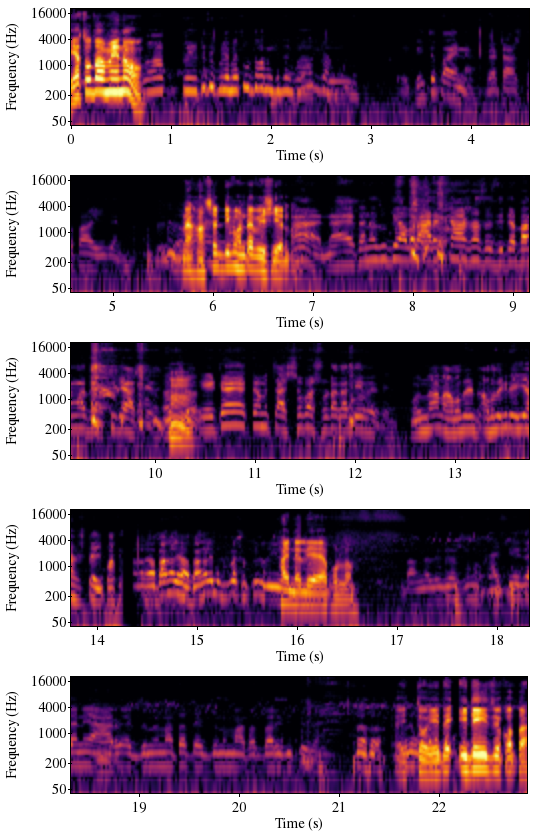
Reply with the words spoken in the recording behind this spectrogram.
এত দাম এনো? এটাই তো পায় না বেটা হাঁস তো পাওয়াই যায় না। না হাঁসের ডিমান্ডটা বেশি হ্যাঁ না এখানে যদি আবার আরেকটা হাঁস আছে যেটা বাংলাদেশ থেকে আসে এটা একটা আমি চারশো পাঁচশো টাকা দিয়ে না না আমাদের আমাদের এখানে এই হাঁসটাই পাতি বাঙালি হ্যাঁ বাঙালি মুখ সত্যি সত্যি। ফাইনালি আয়া পড়লাম। বাঙালিরা কোনো খাইতে জানে আর একজনের মাথাতে একজনের মাথার বাড়ি দিতে জানে। এই তো এটা- এটাই যে কথা।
